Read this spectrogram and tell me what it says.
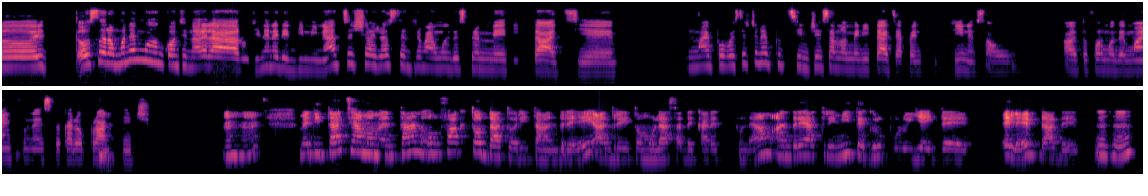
Uh, o să rămânem în continuare la rutinele de dimineață și aș vrea să te întreb mai mult despre meditație. Mai povestește-ne puțin ce înseamnă meditația pentru tine sau altă formă de mindfulness pe care o practici. Uh-huh. Meditația momentan o fac tot datorită Andrei, Andrei Tomuleasa de care spuneam. Andreea trimite grupului ei de elevi, da, de uh-huh.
